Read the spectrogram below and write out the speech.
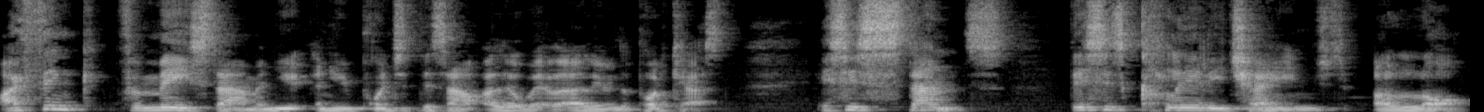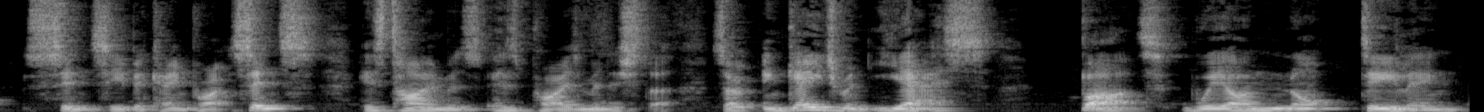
I think for me, Sam, and you and you pointed this out a little bit earlier in the podcast, it's his stance. This has clearly changed a lot since he became since his time as his prime minister. So engagement, yes, but we are not dealing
